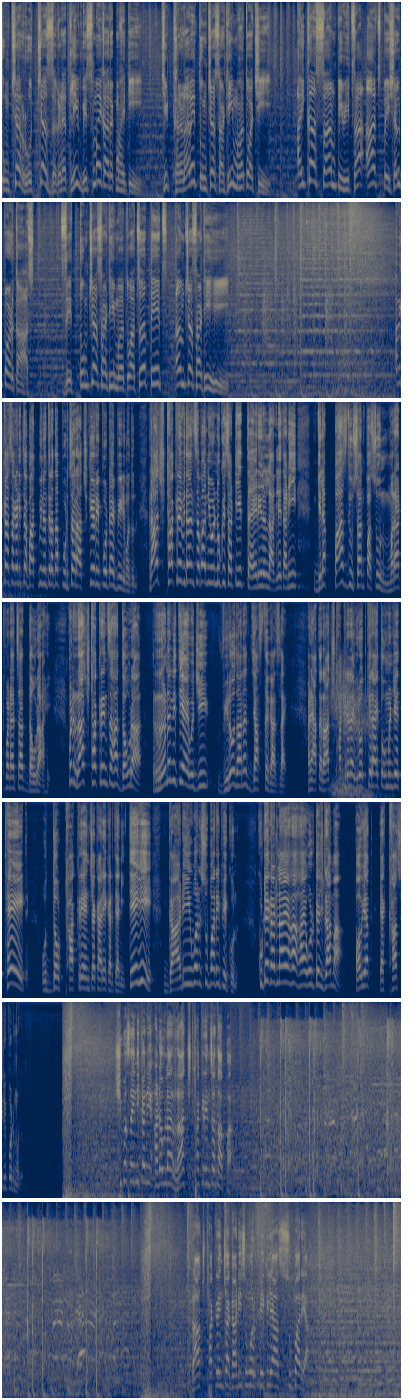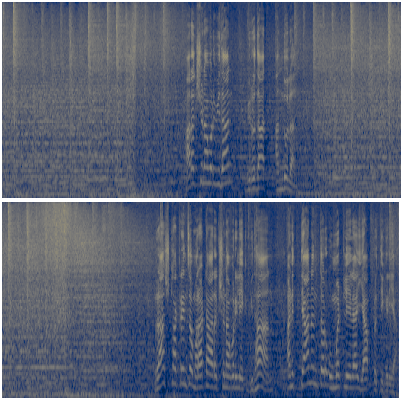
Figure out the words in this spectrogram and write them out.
तुमच्या रोजच्या जगण्यातली विस्मयकारक माहिती जी ठरणारे तुमच्यासाठी महत्वाची ऐका साम टीव्हीचा आज स्पेशल पॉडकास्ट जे तुमच्यासाठी महत्वाचं तेच आमच्यासाठीही. विकास आघाडीच्या बातमीनंतर आता पुढचा राजकीय रिपोर्ट आहे बीडमधून. राज ठाकरे विधानसभा निवडणुकीसाठी तयारीला लागलेत आणि गेल्या पाच दिवसांपासून मराठवाड्याचा दौरा आहे. पण राज ठाकरेंचा हा दौरा रणनीतीऐवजी विरोधानं जास्त गाजलाय. आणि आता राज ठाकरेंना विरोध केला आहे तो म्हणजे थेट उद्धव ठाकरे यांच्या कार्यकर्त्यांनी. तेही गाडीवर सुपारी फेकून. कुठे घडलाय हा हाय व्होल्टेज ड्रामा पाहूयात या खास रिपोर्टमधून. शिवसैनिकांनी अडवला राज ठाकरेंचा ताफा. राज ठाकरेंच्या गाडीसमोर फेकल्या सुपाऱ्या. आरक्षणावर विधान विरोधात आंदोलन. राज ठाकरेंचं मराठा आरक्षणावरील एक विधान आणि त्यानंतर उमटलेल्या या प्रतिक्रिया.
